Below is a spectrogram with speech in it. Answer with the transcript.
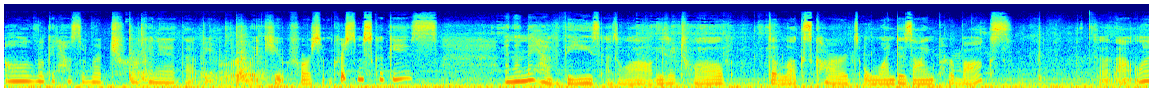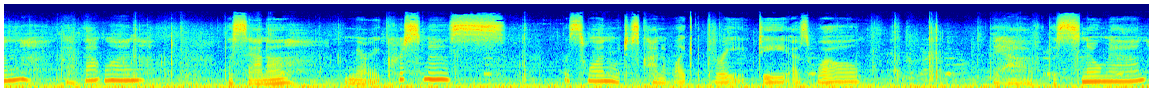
Oh, look, it has the red truck in it. That'd be really cute for some Christmas cookies. And then they have these as well. These are 12 deluxe cards, one design per box. So that one, they have that one. The Santa Merry Christmas this one, which is kind of like 3D as well. They have the snowman.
